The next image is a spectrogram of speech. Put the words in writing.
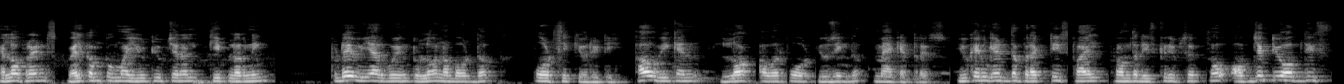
Hello friends, welcome to my YouTube channel Keep Learning. Today we are going to learn about the port security. How we can lock our port using the MAC address. You can get the practice file from the description. So objective of this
